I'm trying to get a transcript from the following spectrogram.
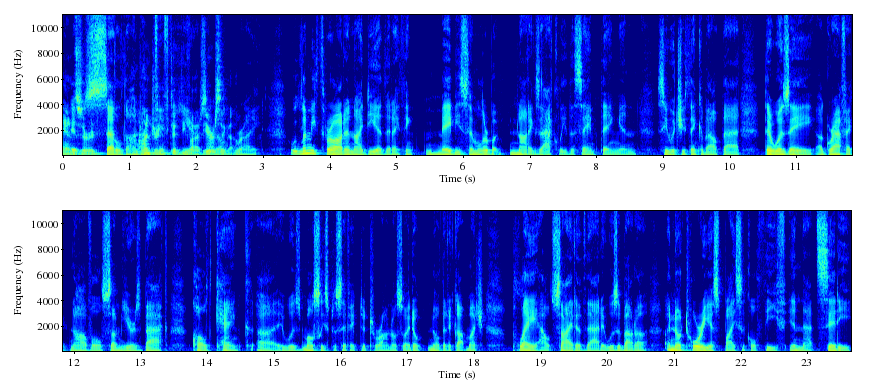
answered was settled 150 155 years, years ago. ago. Right. Well, let me throw out an idea that I think may be similar, but not exactly the same thing, and see what you think about that. There was a, a graphic novel some years back called Kenk. Uh, it was mostly specific to Toronto, so I don't know that it got much play outside of that. It was about a, a notorious bicycle thief in that city,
